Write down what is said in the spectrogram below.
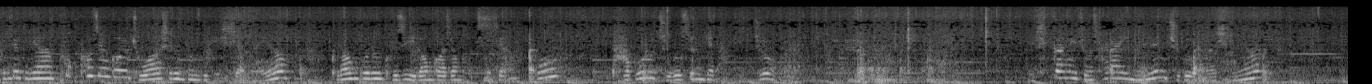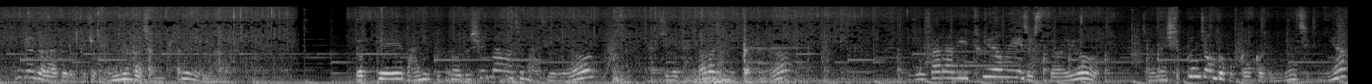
근데 그냥 푹 퍼진 걸 좋아하시는 분도 계시잖아요. 그런 분은 굳이 이런 과정 거치지 않고 밥으로 죽을 쓰는 게 낫겠죠. 식감이 좀 살아있는 죽을 원하시면 힘들더라도 이렇게 좀 볶는 과정이 필요해요. 옆에 많이 붙어도 실망하지 마세요. 나중에 다 떨어지니까요. 이제 쌀알이 투명해졌어요. 저는 10분 정도 볶았거든요, 지금요.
